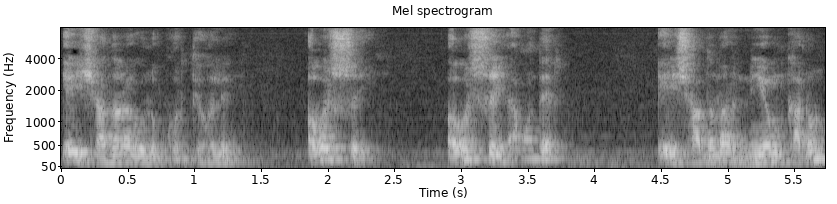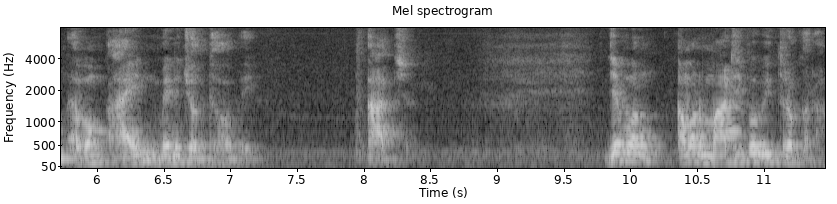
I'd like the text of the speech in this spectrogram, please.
এই সাধনাগুলো করতে হলে অবশ্যই অবশ্যই আমাদের এই সাধনার নিয়ম কানুন এবং আইন মেনে চলতে হবে। আচ্ছা যেমন আমার মাটি পবিত্র করা,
